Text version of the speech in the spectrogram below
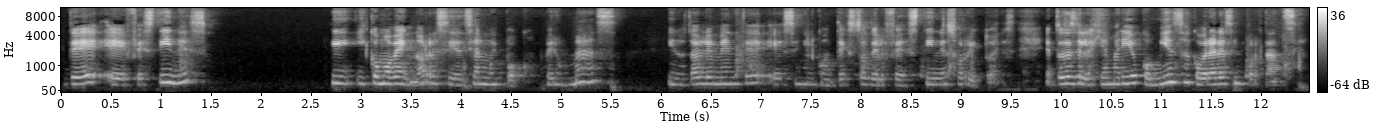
de festines y, como ven, ¿no? Residencial muy poco, pero más y notablemente es en el contexto de los festines o rituales. Entonces el ají amarillo comienza a cobrar esa importancia.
